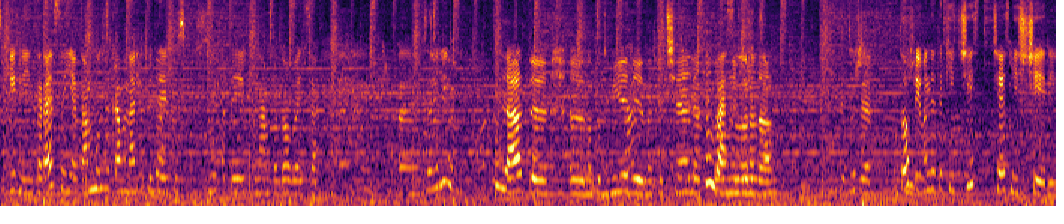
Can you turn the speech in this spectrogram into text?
спільні інтереси є. Там музика, вона любить деяку слухати, яку нам подобається. Е, Взагалі Гуляти е, на подвір'ї, на качелях. ну, там весело разом. Діти дуже добрі, вони такі чесні, щирі.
